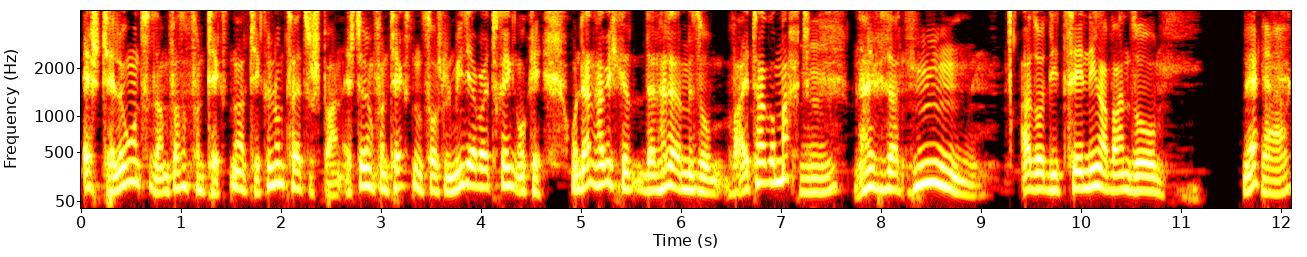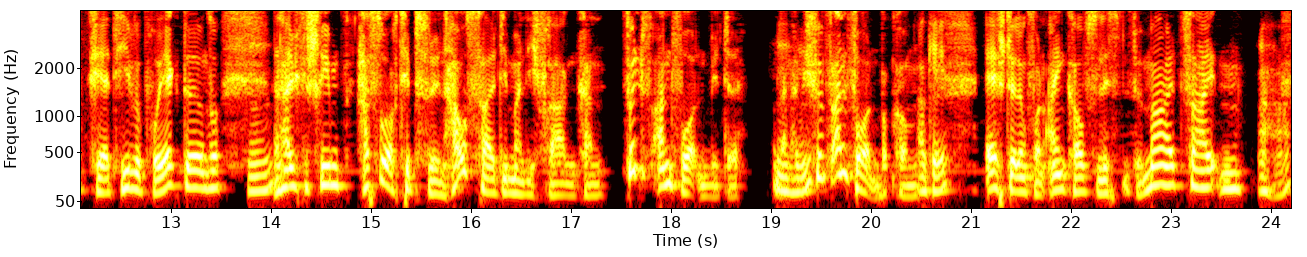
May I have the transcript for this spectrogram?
Erstellung und Zusammenfassung von Texten und Artikeln, um Zeit zu sparen. Erstellung von Texten und Social Media Beiträgen, okay. Und dann habe ich, dann hat er mir so weitergemacht. Mhm. Und dann habe ich gesagt, hm, also die zehn Dinger waren so Ja. kreative Projekte und so. Mhm. Dann habe ich geschrieben, hast du auch Tipps für den Haushalt, die man dich fragen kann? Fünf Antworten bitte. Und dann Mhm. habe ich fünf Antworten bekommen. Okay. Erstellung von Einkaufslisten für Mahlzeiten, Aha.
